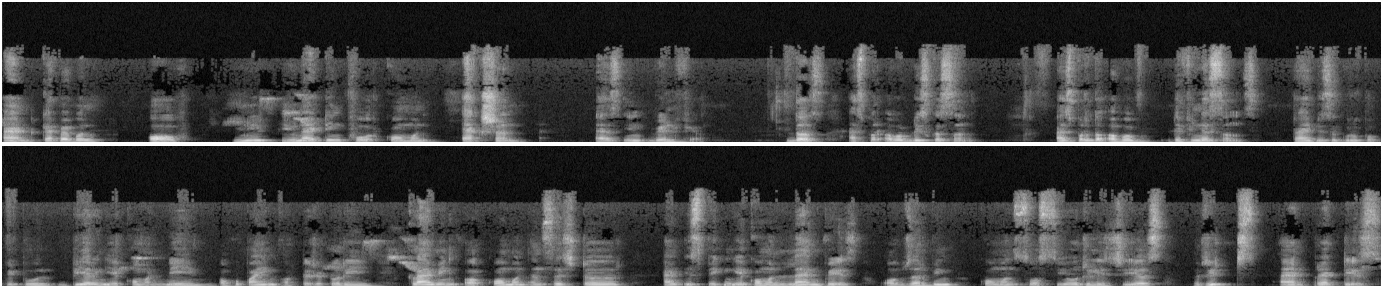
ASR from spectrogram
and capable of uniting for common action as in welfare. Thus, as per above discussion, as per the above definitions, tribe is a group of people bearing a common name, occupying a territory, claiming a common ancestor, and speaking a common language, observing common socio-religious rites and practice,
